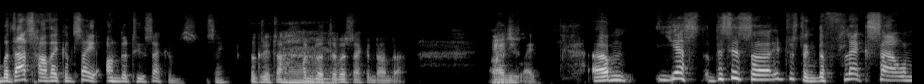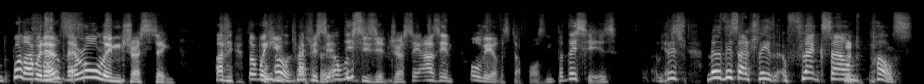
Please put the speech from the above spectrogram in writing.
But that's how they can say under two seconds, you see, because it's a Ah. hundredth of a second under. Anyway, um, yes, this is uh, interesting. The Flexound. Well, I would hope they're all interesting. I think the way you Oh, preface it, would- this is interesting, as in all the other stuff wasn't, but this is. This no, this actually is a Flexound pulse.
